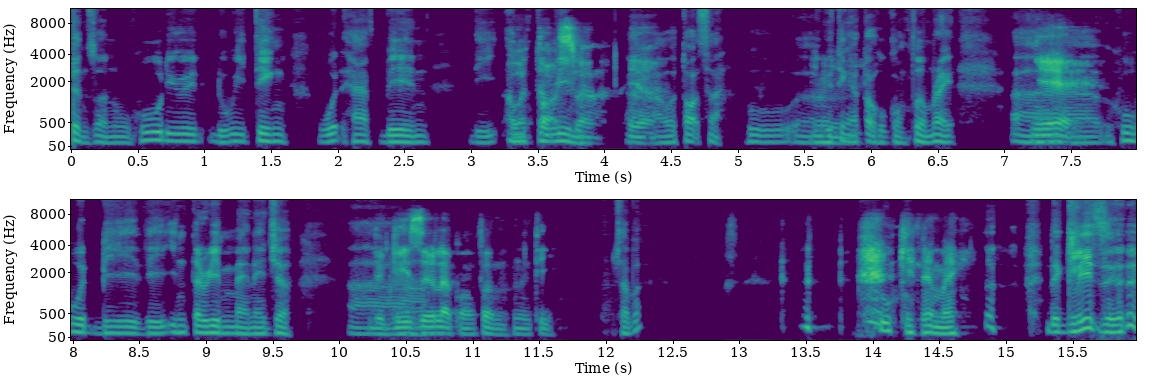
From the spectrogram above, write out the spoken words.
opinions on who do we do we think would have been the Our interim, thoughts lah. uh, Yeah. our thoughts lah. Who uh, you think I Mm. thought who confirm right? Uh, Yeah. Who would be the interim manager? The Uh, Glazer lah confirm nanti. Siapa? okay, never mind. The Glazer.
